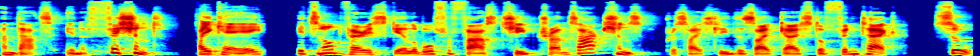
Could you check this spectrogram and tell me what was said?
and that's inefficient. AKA, it's not very scalable for fast, cheap transactions, precisely the zeitgeist of fintech. So,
